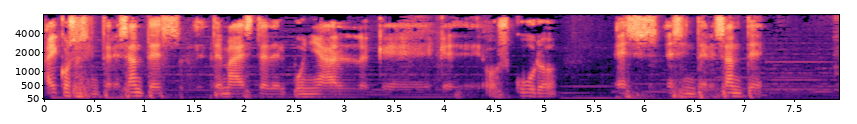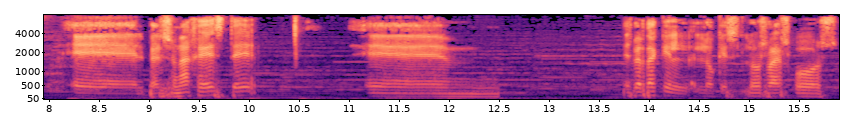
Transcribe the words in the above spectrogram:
Hay cosas interesantes, el tema este del puñal que, oscuro es, es interesante. Eh, el personaje este es verdad que lo que es los rasgos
